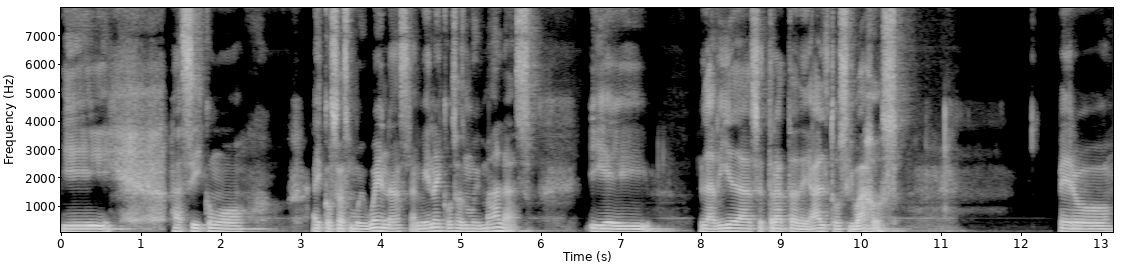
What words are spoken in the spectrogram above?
y así como hay cosas muy buenas, también hay cosas muy malas y la vida se trata de altos y bajos. Pero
